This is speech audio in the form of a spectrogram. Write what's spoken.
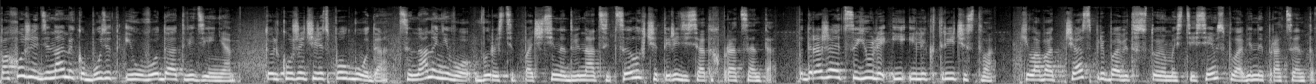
Похожая динамика будет и у водоотведения. Только уже через полгода цена на него вырастет почти на 12,4%. Подорожает с июля и электричество. Киловатт-час прибавит в стоимости 7,5%.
